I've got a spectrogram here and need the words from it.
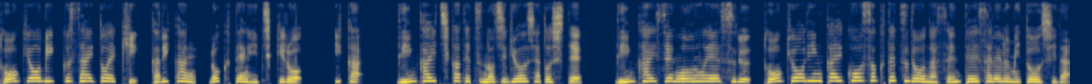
東京ビッグサイト駅仮間6.1キロ以下臨海地下鉄の事業者として臨海線を運営する東京臨海高速鉄道が選定される見通しだ。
